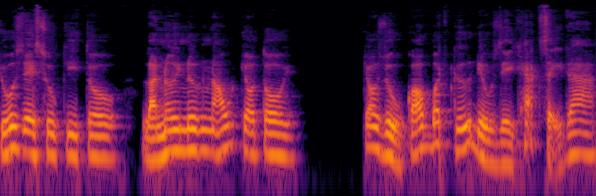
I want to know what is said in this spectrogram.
Chúa Giêsu Kitô là nơi nương náu cho tôi. Cho dù có bất cứ điều gì khác xảy ra,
